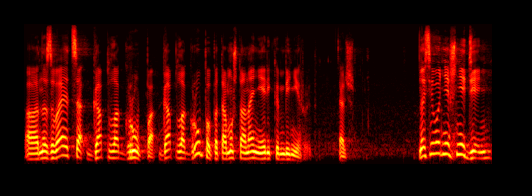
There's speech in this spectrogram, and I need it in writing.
называется гаплогруппа. Гаплогруппа, потому что она не рекомбинирует. Дальше. На сегодняшний день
